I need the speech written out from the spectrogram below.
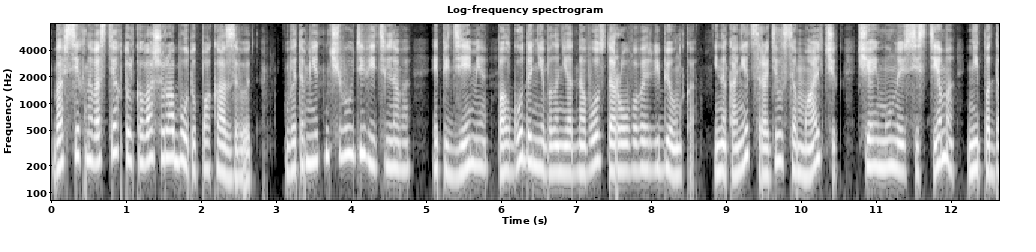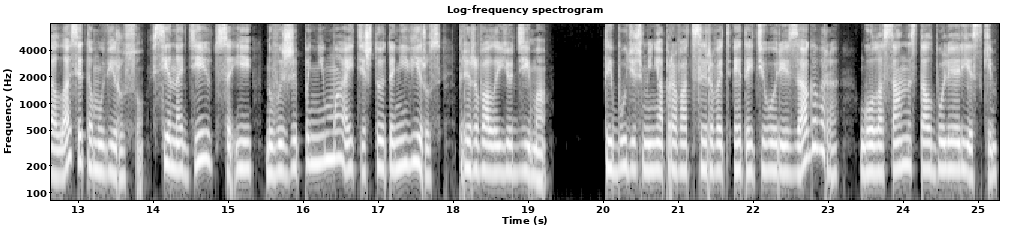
Во всех новостях только вашу работу показывают. В этом нет ничего удивительного. Эпидемия, полгода не было ни одного здорового ребенка. И, наконец, родился мальчик, чья иммунная система не поддалась этому вирусу. Все надеются и... «Ну вы же понимаете, что это не вирус», — прервал ее Дима. «Ты будешь меня провоцировать этой теорией заговора?» Голос Анны стал более резким.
